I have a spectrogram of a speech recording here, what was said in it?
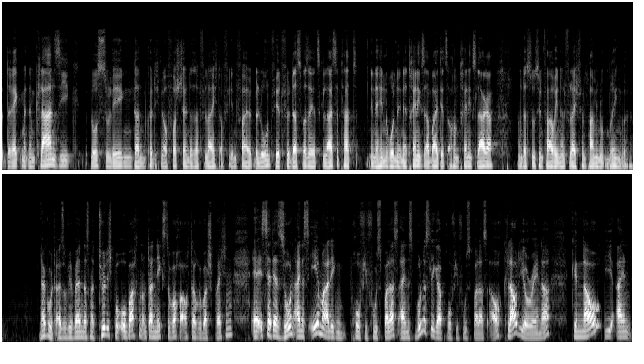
direkt mit einem klaren Sieg loszulegen, dann könnte ich mir auch vorstellen, dass er vielleicht auf jeden Fall belohnt wird für das, was er jetzt geleistet hat in der Hinrunde, in der Trainingsarbeit, jetzt auch im Trainingslager. Und dass Lucien Favre ihn dann vielleicht für ein paar Minuten bringen würde. Na gut, also wir werden das natürlich beobachten und dann nächste Woche auch darüber sprechen. Er ist ja der Sohn eines ehemaligen Profifußballers, eines Bundesliga-Profifußballers auch, Claudio Reyna, genau wie ein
